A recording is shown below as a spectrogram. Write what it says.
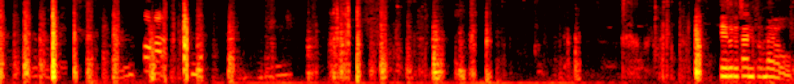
Every time tomorrow.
